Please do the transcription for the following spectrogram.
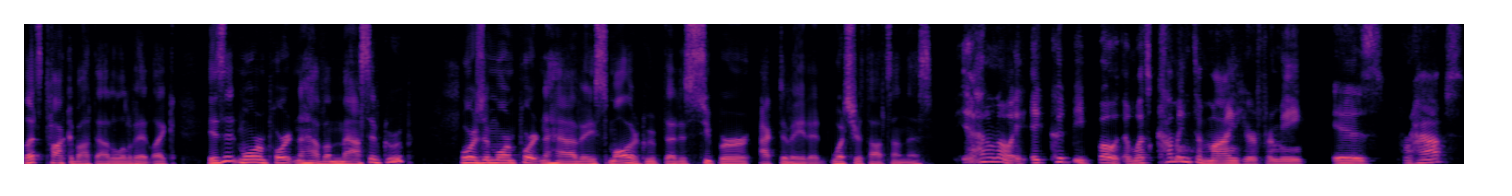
let's talk about that a little bit. Like, is it more important to have a massive group or is it more important to have a smaller group that is super activated? What's your thoughts on this? Yeah, I don't know. It, it could be both. And what's coming to mind here for me is perhaps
